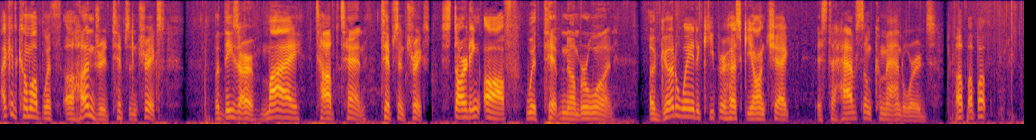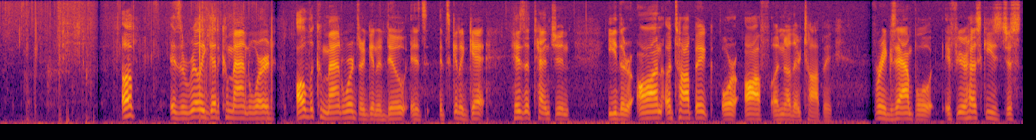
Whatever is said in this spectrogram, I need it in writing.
I could come up with a hundred tips and tricks, but these are my top 10 tips and tricks. Starting off with tip number one. A good way to keep your Husky on check is to have some command words. Up, up, up. Up is a really good command word. All the command words are gonna do is it's gonna get his attention either on a topic or off another topic. For example, if your Husky's just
